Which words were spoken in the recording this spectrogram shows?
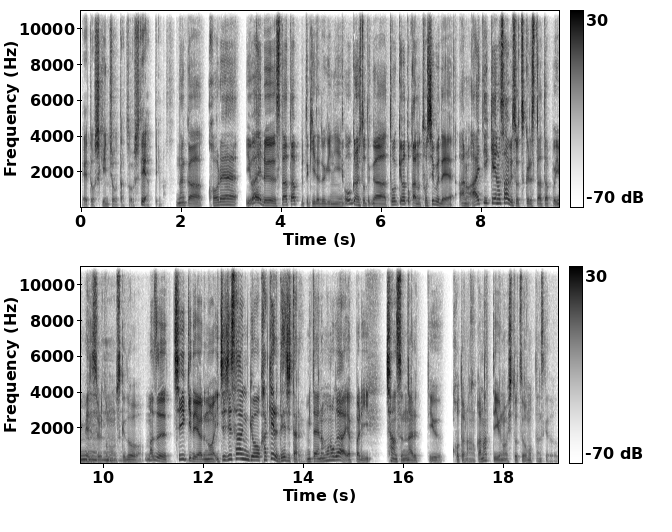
えっと、資金調達をしてやっています。なんかこれいわゆるスタートアップって聞いた時に多くの人が東京とかの都市部であの IT 系のサービスを作るスタートアップをイメージすると思うんですけど、まず地域でやるのは一次産業かけるデジタルみたいなものがやっぱりチャンスになるっていうことなのかなっていうのを一つ思ったんですけど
